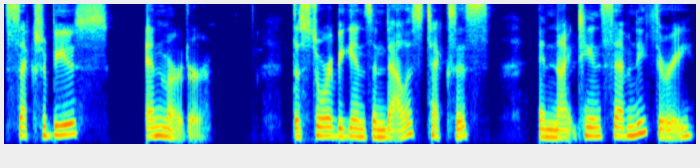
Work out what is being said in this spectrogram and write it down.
sex abuse, and murder. The story begins in Dallas, Texas in 1973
